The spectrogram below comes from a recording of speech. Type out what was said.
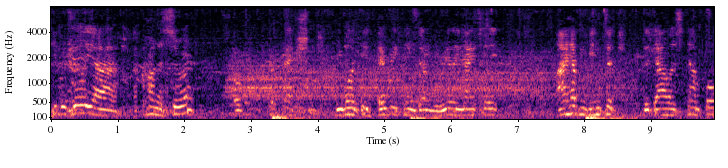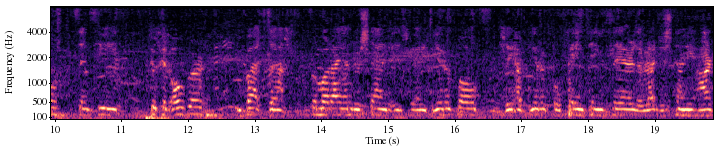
he was really a, a connoisseur of perfection. He wanted everything done really nicely. I haven't been to the Dallas Temple since he took it over, but uh, from what I understand, it's very beautiful. They have beautiful paintings there, the Rajasthani art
